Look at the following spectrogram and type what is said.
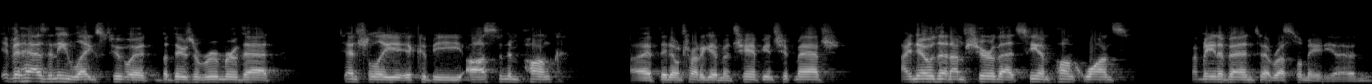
if it has any legs to it, but there's a rumor that potentially it could be Austin and Punk uh, if they don't try to get him a championship match. I know that I'm sure that CM Punk wants a main event at WrestleMania, and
